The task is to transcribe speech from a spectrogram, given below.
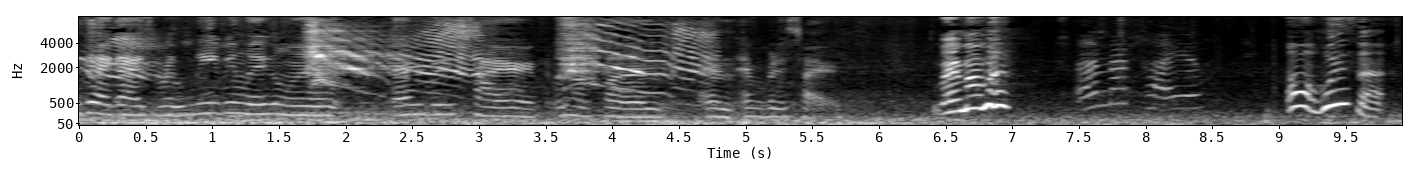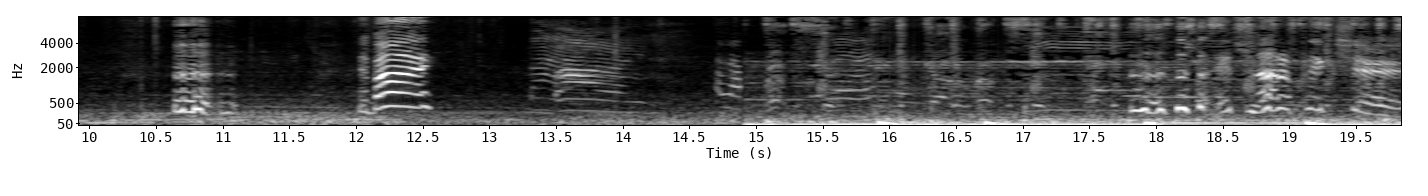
Okay guys, we're leaving Legoland. Everybody's tired. We had fun and everybody's tired. Right, Mama? I'm not tired. Oh, who is that? Say bye! Bye. it's not a picture.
